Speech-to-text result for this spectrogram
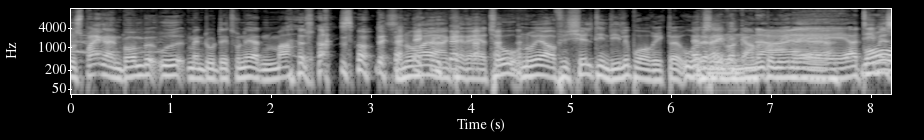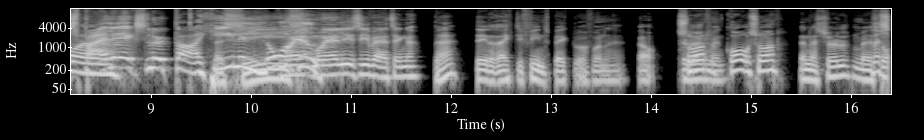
du springer en bombe ud, men du detonerer den meget langsomt. Så nu har jeg en Carrera 2. Nu er jeg officielt din lillebror, Richter, uanset hvor gammel du mener, jeg er. Nej, og det er med Hvor, øh, spejlægslygter og hele Præcis. Må jeg, lortet. må jeg lige sige, hvad jeg tænker? Ja. Det er et rigtig fint spæk, du har fundet her. Grav. Sort, med den. grå, sort. Den er sølv med Hvad sort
